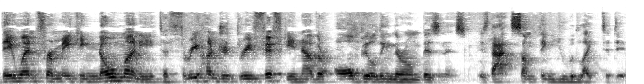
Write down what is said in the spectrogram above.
they went from making no money to 300 350 now they're all building their own business. Is that something you would like to do?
